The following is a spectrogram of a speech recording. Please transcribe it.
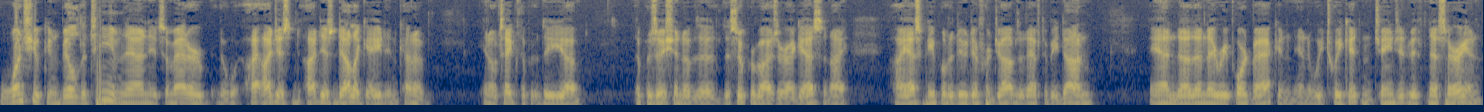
once you can build a team, then it's a matter. I, I just I just delegate and kind of, you know, take the the uh, the position of the, the supervisor, I guess, and I I ask people to do different jobs that have to be done, and uh, then they report back, and, and we tweak it and change it if necessary, and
